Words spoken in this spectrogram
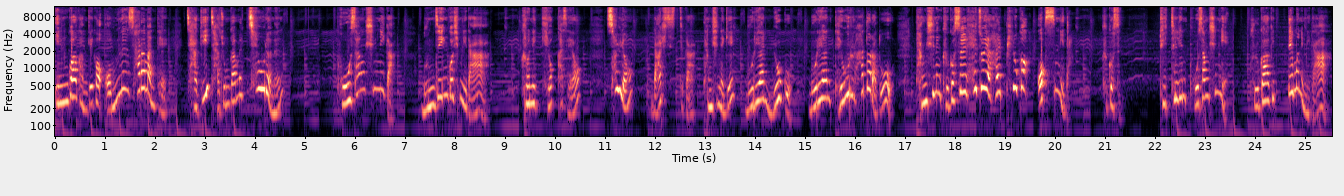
인과관계가 없는 사람한테 자기 자존감을 채우려는 보상 심리가 문제인 것입니다. 그러니 기억하세요. 설령 나르시스트가 당신에게 무리한 요구, 무례한 대우를 하더라도 당신은 그것을 해줘야 할 필요가 없습니다. 그것은 뒤틀린 보상 심리에 불과하기 때문입니다.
